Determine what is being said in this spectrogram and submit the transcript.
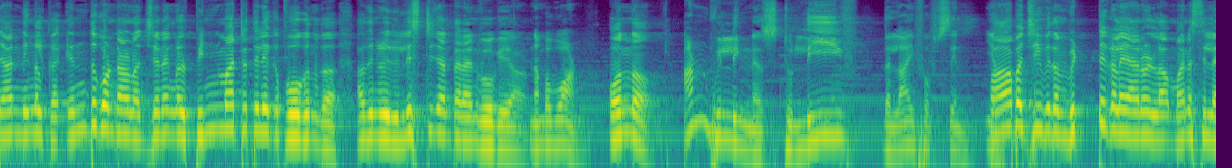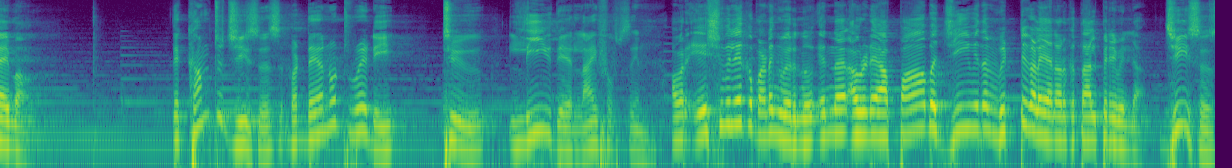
ഞാൻ നിങ്ങൾക്ക് എന്തുകൊണ്ടാണ് ജനങ്ങൾ പിന്മാറ്റത്തിലേക്ക് പോകുന്നത്? അതിനൊരു ലിസ്റ്റ് ഞാൻ തരാൻ പോവുകയാണ് നമ്പർ 1 ഒന്ന് unwillingness to leave the life of sin Yeah. പാപജീവിതം വിട്ടുകളയാനുള്ള മനസ്സില്ലായ്മ They come to Jesus, but they are not ready to leave their life of sin. അവർ യേശുവിലേക്ക് മടങ്ങി വരുന്നു എന്നാൽ അവരുടെ ആ പാപ ജീവിതം വിട്ടുകളയാൻ അവർക്ക് താല്പര്യമില്ല Jesus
